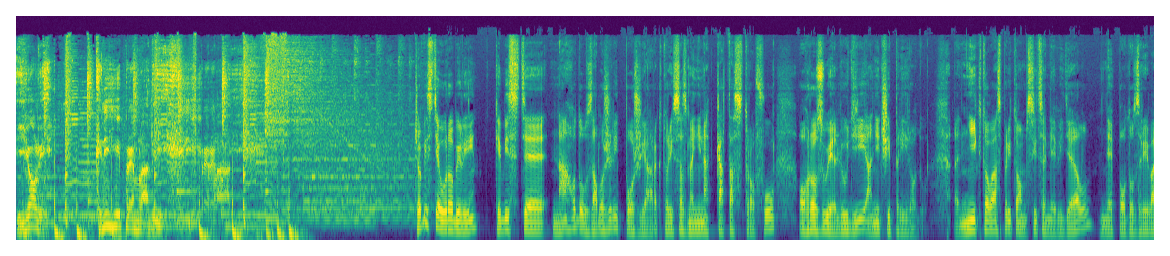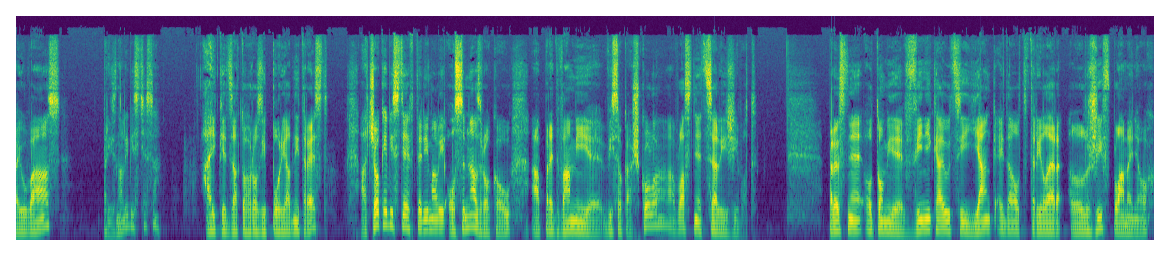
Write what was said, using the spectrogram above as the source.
Joli. Knihy pre mladých. Čo by ste urobili, keby ste náhodou založili požiar, ktorý sa zmení na katastrofu, ohrozuje ľudí a ničí prírodu? Nikto vás pritom síce nevidel, nepodozrievajú vás, priznali by ste sa? Aj keď za to hrozí poriadny trest? A čo keby ste vtedy mali 18 rokov a pred vami je vysoká škola a vlastne celý život? Presne o tom je vynikajúci young adult thriller Lži v plameňoch,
